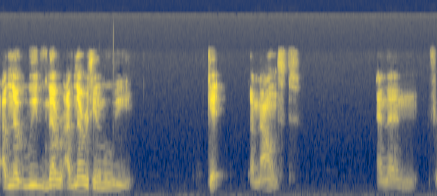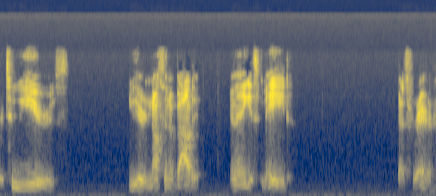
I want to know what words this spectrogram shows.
I've never, we've never, I've never seen a movie get announced, and then for two years you hear nothing about it and then it gets made. That's rare,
